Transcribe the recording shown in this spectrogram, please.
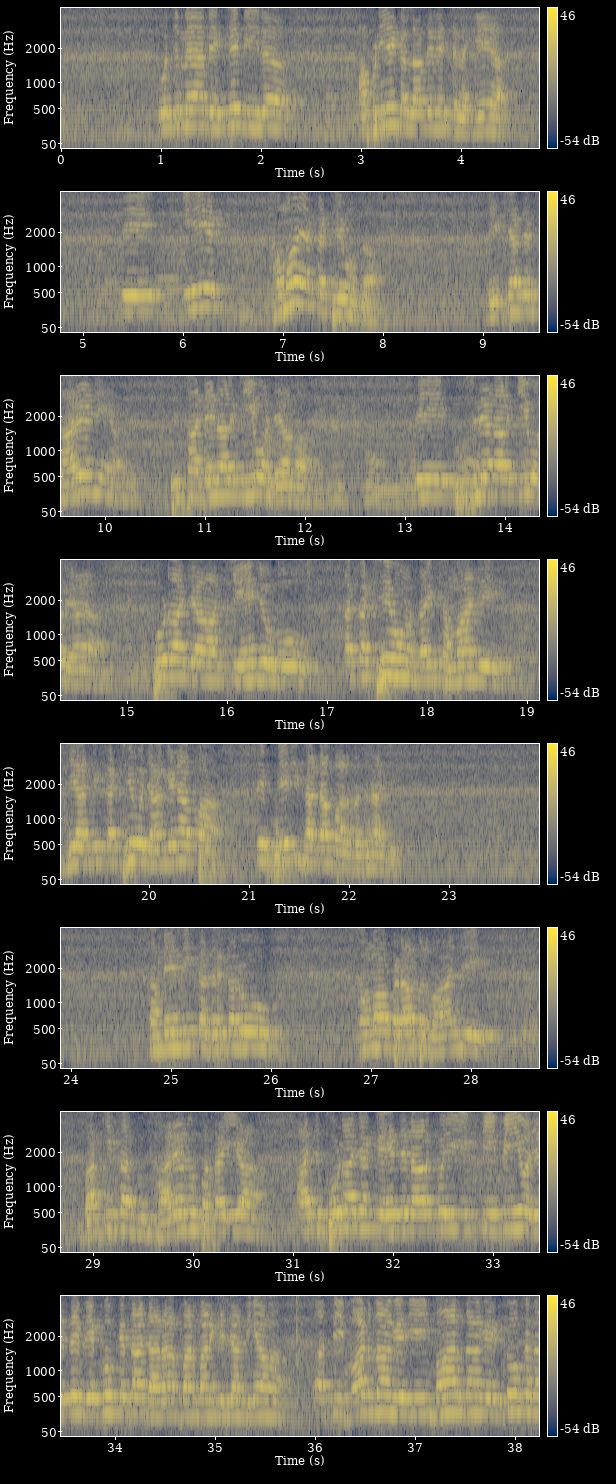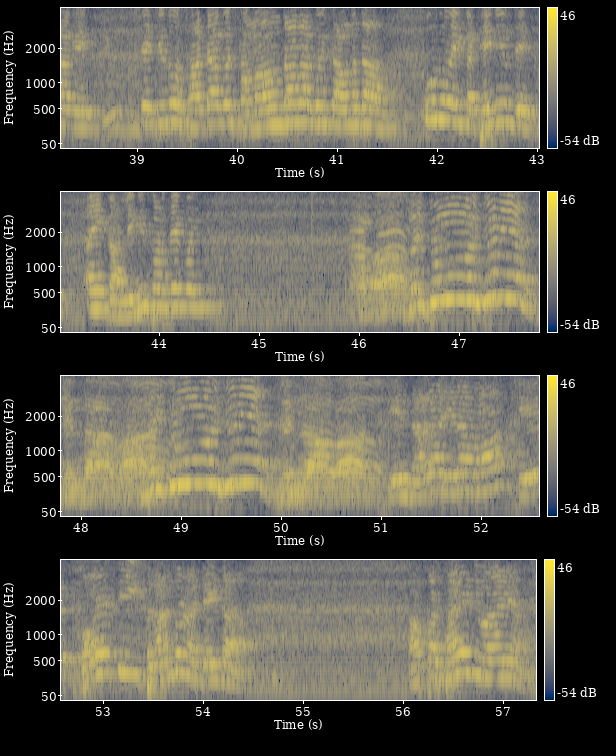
ਕੁਝ ਮੈਂ ਵੇਖੇ ਵੀਰ, ਆਪਣੀਆਂ ਗੱਲਾਂ ਦੇ ਵਿੱਚ ਲੱਗੇ ਆ ਤੇ ਇਹ ਸਮਾਂ ਆ ਇਕੱਠੇ ਹੁੰਦਾ ਦੇਖਿਆ ਤੇ ਸਾਰਿਆਂ ਨੇ ਆ ਕਿ ਸਾਡੇ ਨਾਲ ਕੀ ਹੋਣ ਡਿਆ ਵਾ ਤੇ ਦੂਸਰਿਆਂ ਨਾਲ ਕੀ ਹੋ ਰਿਹਾ ਆ। ਥੋੜਾ ਜਿਹਾ ਚੇਂਜ ਹੋਵੋ, ਇਕੱਠੇ ਹੋਣ ਦਾ ਹੀ ਸਮਾਂ ਜੇ ਜੇ ਅੱਜ ਇਕੱਠੇ ਹੋ ਜਾਾਂਗੇ ਨਾ ਆਪਾਂ ਤੇ ਫੇਰ ਹੀ ਸਾਡਾ ਬਲ ਵਧਣਾ ਜੀ। ਸਮੇਂ ਦੀ ਕਦਰ ਕਰੋ। ਸਮਾਂ ਬੜਾ ਬਲਵਾਨ ਜੇ। ਬਾਕੀ ਤੁਹਾਨੂੰ ਸਾਰਿਆਂ ਨੂੰ ਪਤਾ ਹੀ ਆ ਅੱਜ ਥੋੜਾ ਜਿਹਾ ਕਿਸੇ ਦੇ ਨਾਲ ਕੋਈ ਟੀਪੀ ਹੋ ਜੇ ਤੇ ਵੇਖੋ ਕਿਦਾਂ ਡਾਰਾਂ ਬਣ ਬਣ ਕੇ ਜਾਂਦੀਆਂ ਵਾ। ਅਸੀਂ ਵੱਢ ਦਾਂਗੇ ਜੀ ਮਾਰ ਦਾਂਗੇ ਟੁੱਕ ਦਾਂਗੇ। ਤੇ ਜਦੋਂ ਸਾਡਾ ਕੋਈ ਸਮਾਂ ਹੁੰਦਾ ਵਾ ਕੋਈ ਕੰਮ ਦਾ ਉਦੋਂ ਅਸੀਂ ਇਕੱਠੇ ਨਹੀਂ ਹੁੰਦੇ। ਅਸੀਂ ਗੱਲ ਹੀ ਨਹੀਂ ਸੁਣਦੇ ਕੋਈ। ਮਜ਼ਦੂਰ ਯੂਨੀਅਨ। ਜਿੰਦਾਬਾਦ। ਮਜ਼ਦੂਰ ਯੂਨੀਅਨ। ਜਿੰਦਾਬਾਦ। ਇਹ ਨਾਰਾ ਜਿਹੜਾ ਵਾ ਇਹ ਬਹੁਤ ਹੀ ਬੁਲੰਦ ਹੋਣਾ ਚਾਹੀਦਾ। ਆਪਾਂ ਸਾਰੇ ਜਵਾਨ ਆ।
